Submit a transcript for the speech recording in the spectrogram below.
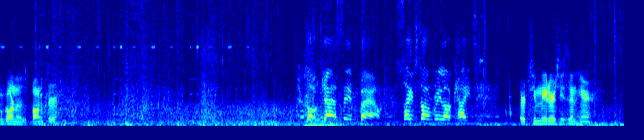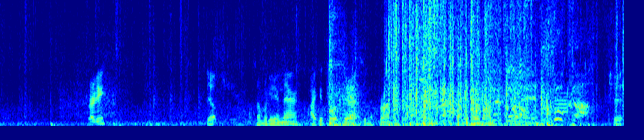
I'm going to this bunker. You've got gas inbound. Safe zone relocated. 13 meters, he's in here. Ready? Yep. Somebody in there? I can throw gas in the front. Hold on. Shit.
